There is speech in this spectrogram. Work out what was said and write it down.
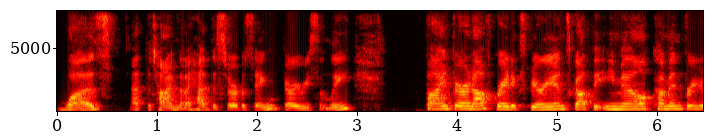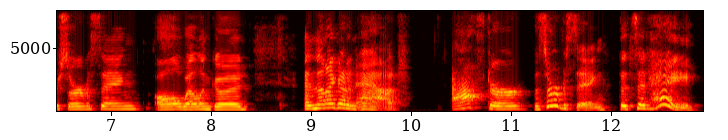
was at the time that I had the servicing very recently. Fine, fair enough, great experience. Got the email, come in for your servicing, all well and good. And then I got an ad after the servicing that said, hey,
